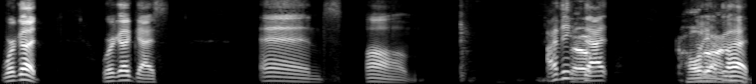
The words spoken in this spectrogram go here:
we're good, we're good, guys." And um, I think So, that. Hold oh, yeah, on. Go ahead.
